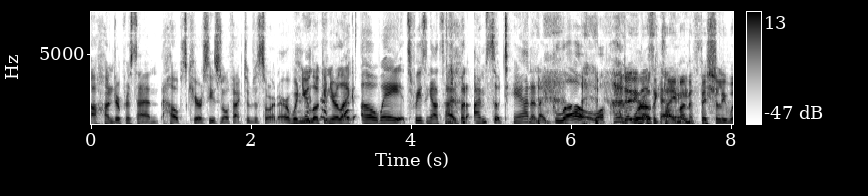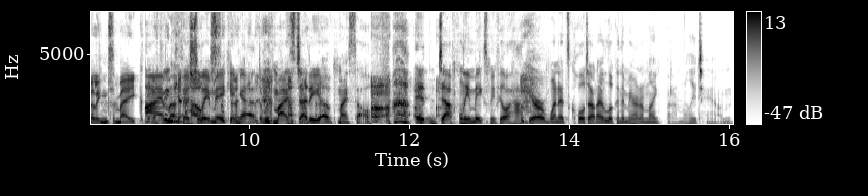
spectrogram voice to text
Hundred percent helps cure seasonal affective disorder. When you look and you're like, oh wait, it's freezing outside, but I'm so tan and I glow. I don't think that's a claim I'm officially willing to make. But I'm it officially helps. making it with my study of myself. It definitely makes me feel happier when it's cold out. and I look in the mirror and I'm like, but I'm really tan.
